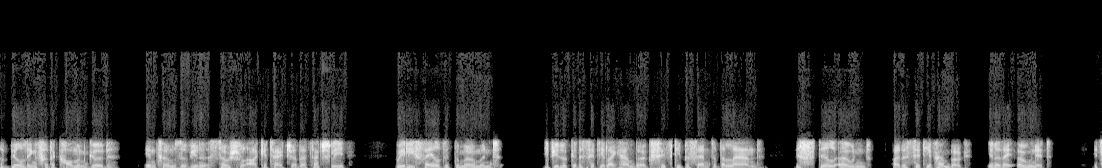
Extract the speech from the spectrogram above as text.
of building for the common good in terms of, you know, social architecture, that's actually really failed at the moment. If you look at a city like Hamburg, 50% of the land is still owned by the city of Hamburg. You know, they own it. It's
